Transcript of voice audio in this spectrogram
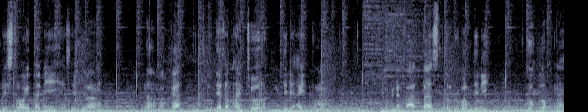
destroy tadi yang saya bilang. Nah maka dia akan hancur menjadi item berpindah ke atas dan berubah menjadi gold block nah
